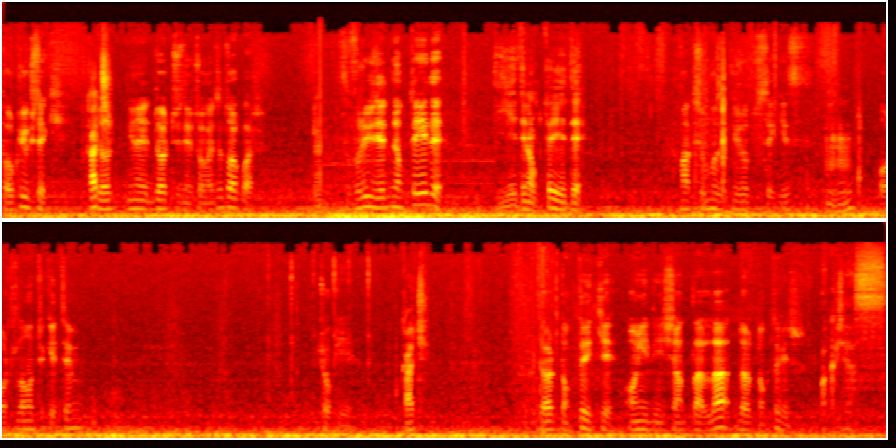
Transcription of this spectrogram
Torku yüksek. Kaç? Dört- yine 400 Nm tork var. 0 107.7. 7.7. Maksimumumuz 238. Hı hı. Ortalama tüketim çok iyi. Kaç? 4.2. 17 inç jantlarla 4.1. Bakacağız.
